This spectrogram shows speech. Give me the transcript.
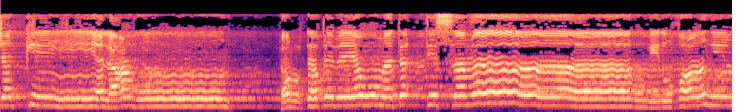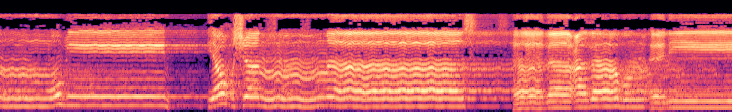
شك يلعبون. فارتقب يوم تأتي السماء بدخان مبين. يغشى الناس. هذا عذاب أليم.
